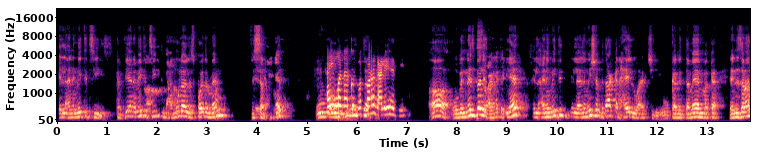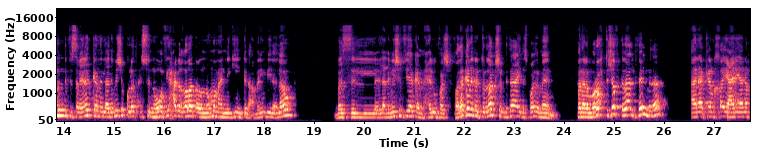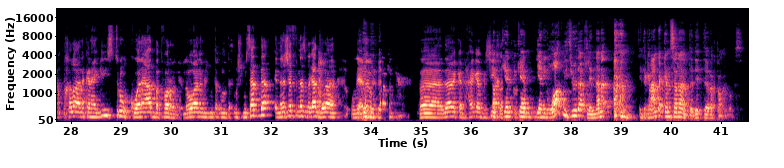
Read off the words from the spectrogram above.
ال animated series كان في animated آه. series معمولة لسبايدر مان في السبعينات. و- أيوه أنا كنت بتفرج عليها دي. آه وبالنسبة السبعينات ال animated ال animation بتاعك كان حلو actually وكانت تمام ما كان لأن زمان في السبعينات كان ال animation كلها تحس إن هو في حاجة غلط أو إن هم مهنجين كده عمالين بيلقلقوا بس ال- ال animation فيها كان حلو فشخ. فده كان ال introduction بتاعي لسبايدر مان فأنا لما رحت شفت بقى الفيلم ده أنا كان خ... يعني أنا كنت خلاص أنا كان هيجي لي stroke وأنا قاعد بتفرج اللي هو أنا مش مت... مت- مش مصدق إن أنا شايف الناس بجد بقى وبيعملوا الكلام. فده كان حاجة فشيخة. كان كان يعني walk me through that لأن أنا أنت كان عندك كام سنة ابتديت تقرأ comic books؟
